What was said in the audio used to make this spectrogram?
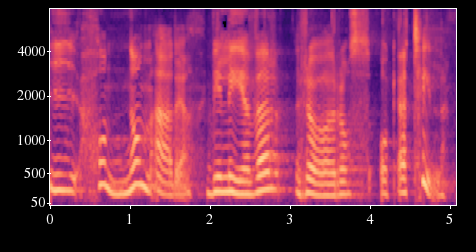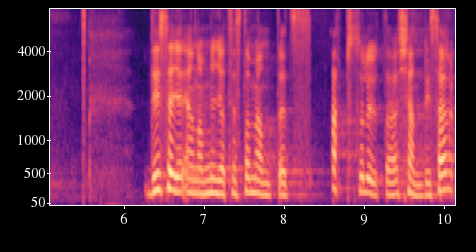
I honom är det vi lever, rör oss och är till. Det säger en av Nya testamentets absoluta kändisar.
